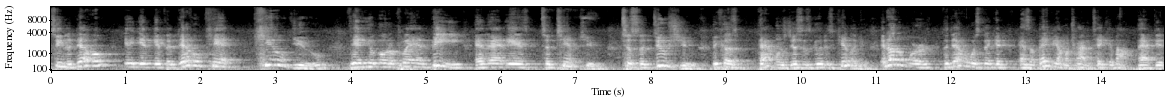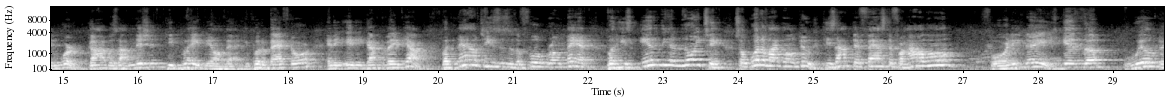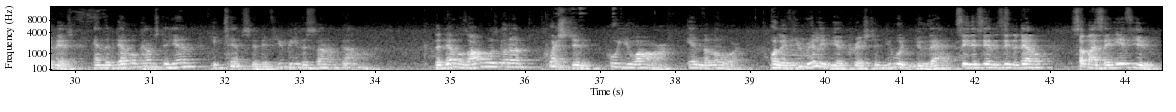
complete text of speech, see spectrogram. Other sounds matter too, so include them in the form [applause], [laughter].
see the devil if, if the devil can't kill you then he'll go to plan B, and that is to tempt you, to seduce you, because that one's just as good as killing you. In other words, the devil was thinking, as a baby, I'm going to try to take him out. That didn't work. God was omniscient. He played me on that. He put a back door, and he, and he got the baby out. But now Jesus is a full-grown man, but he's in the anointing. So what am I going to do? He's out there fasting for how long? 40 days in the wilderness. And the devil comes to him, he tempts him. If you be the Son of God. The devil's always going to question who you are in the Lord. Well, if you really be a Christian, you wouldn't do that. See, they see, see the devil? Somebody say, if you.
